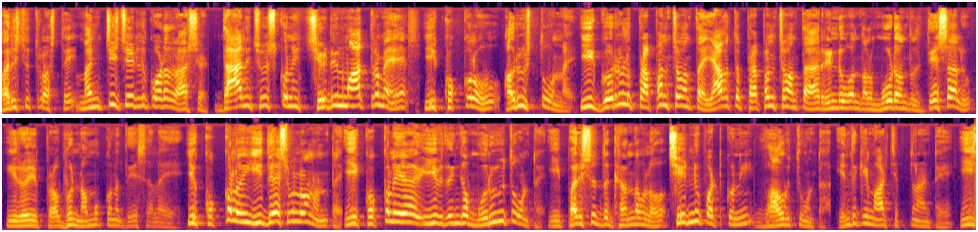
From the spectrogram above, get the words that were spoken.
పరిస్థితులు వస్తాయి? మంచి చెడులు కూడా రాశాడు. దాన్ని చూసుకొని చెడుని మాత్రమే ఈ కుక్కలు అరుస్తూ ఉన్నాయి. ఈ గొర్రెలు ప్రపంచం అంతా యావత్ ప్రపంచం అంతా రెండు వందల మూడు వందల దేశాలు ఈ రోజు ప్రభు నమ్ముకున్న దేశాలే. ఈ కుక్కలు ఈ దేశంలోనే ఉంటాయి. ఈ కుక్కలు ఈ విధంగా మురుగుతూ ఉంటాయి. ఈ పరిశుద్ధ గ్రంథంలో చెడును పట్టుకుని వాగుతూ ఉంటారు. ఎందుకు ఈ మాట చెప్తున్నా అంటే ఈ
